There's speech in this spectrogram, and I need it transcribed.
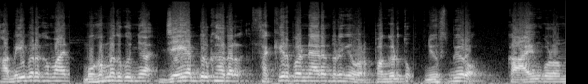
Habeeb Rahman Muhammad Kunju J Abdul Khader Sakkeer Ponnaran തുടങ്ങിയവർ പങ്കെടുത്തു. News bureau Kayamkulam.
